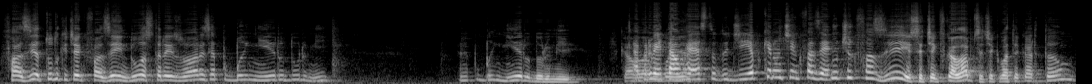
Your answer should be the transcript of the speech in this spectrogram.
fazia tudo que tinha que fazer em duas, três horas e ia pro banheiro dormir. Eu ia pro banheiro dormir. Ficava Aproveitar o resto do dia porque não tinha o que fazer. Não tinha o que fazer, você tinha que ficar lá, porque você tinha que bater cartão.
